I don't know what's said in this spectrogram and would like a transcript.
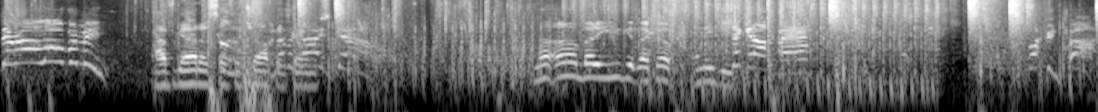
They're all over me! I've got us if the chopper Another guy's comes. Nuh-uh, buddy, you get back up. I need you. Shake it off, man! Fucking cop!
